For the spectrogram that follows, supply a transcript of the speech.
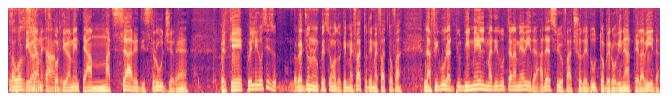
sportivamente, sportivamente ammazzare distruggere. Eh? Perché quelli così ragionano in questo modo che mi hai fatto te, mi hai fatto fare la figura più di melma di tutta la mia vita. Adesso io faccio di tutto per rovinarti la vita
